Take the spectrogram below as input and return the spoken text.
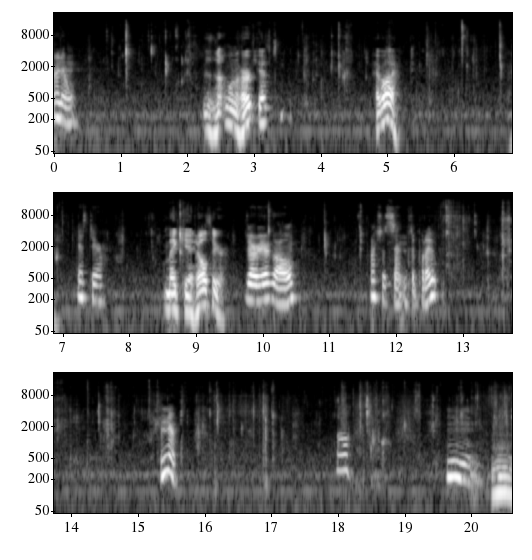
I know. There's nothing going to hurt you. Have I? Yes, dear. Make you healthier. There you go. That's a sentence to put out. No. Oh. Hmm. Mm.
